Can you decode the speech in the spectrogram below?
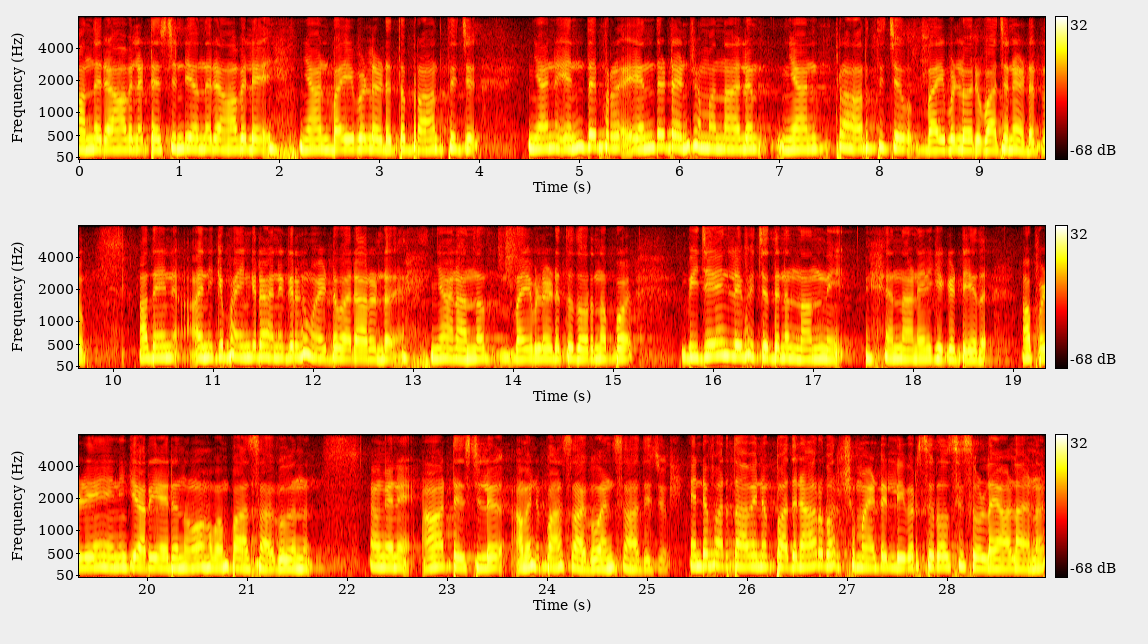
അന്ന് രാവിലെ ടെസ്റ്റിന്റെ അന്ന് രാവിലെ ഞാൻ ബൈബിൾ എടുത്ത് പ്രാർത്ഥിച്ച് ഞാൻ എന്ത് എന്ത് ടെൻഷൻ വന്നാലും ഞാൻ പ്രാർത്ഥിച്ച് ബൈബിളിൽ ഒരു വചനം എടുക്കും. അത് എനിക്ക് ഭയങ്കര അനുഗ്രഹമായിട്ട് വരാറുണ്ട്. ഞാൻ അന്ന് ബൈബിൾ എടുത്ത് തുറന്നപ്പോൾ വിജയം ലഭിച്ചതിന് നന്ദി എന്നാണ് എനിക്ക് കിട്ടിയത്. അപ്പോഴേ എനിക്കറിയായിരുന്നു അവൻ പാസ്സാകുമെന്ന്. അങ്ങനെ ആ ടെസ്റ്റിൽ അവന് പാസ്സാകുവാൻ സാധിച്ചു. എന്റെ ഭർത്താവിന് പതിനാറ് വർഷമായിട്ട് ലിവർ സിറോസിസ് ഉള്ള ആളാണ്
